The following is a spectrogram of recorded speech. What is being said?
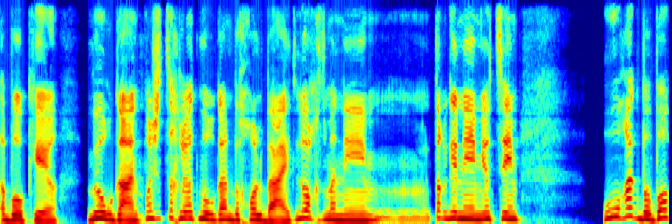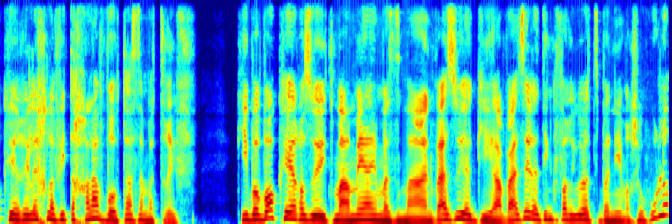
הבוקר מאורגן, כמו שצריך להיות מאורגן בכל בית, לוח זמנים, מתארגנים, יוצאים. הוא רק בבוקר ילך להביא את החלב, ואותה זה מטריף. כי בבוקר אז הוא יתמהמה עם הזמן, ואז הוא יגיע, ואז הילדים כבר יהיו עצבנים. עכשיו, הוא לא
